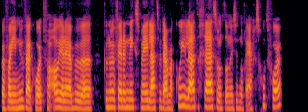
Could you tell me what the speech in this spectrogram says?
Waarvan je nu vaak hoort van, oh ja, daar hebben we, kunnen we verder niks mee. Laten we daar maar koeien laten grazen, want dan is het nog ergens goed voor.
